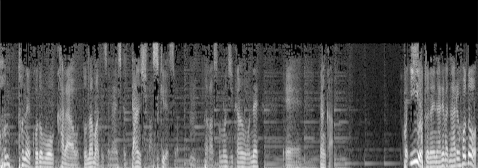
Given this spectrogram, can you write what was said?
ほんとね、子供から大人までじゃないですけど、男子は好きですよ。うん。だからその時間をね、えー、なんか、こういい大人になればなるほど、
